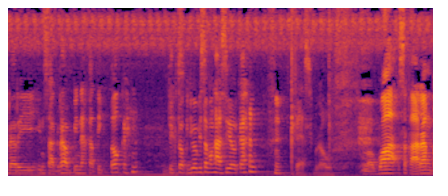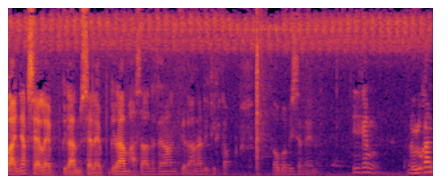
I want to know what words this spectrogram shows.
dari Instagram pindah ke TikTok kan. TikTok juga bisa menghasilkan. Cash, Bro. Loba sekarang banyak selebgram selebgram asalnya sekarang tirana di TikTok. Loba bisa nggak enak. Iya kan dulu kan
